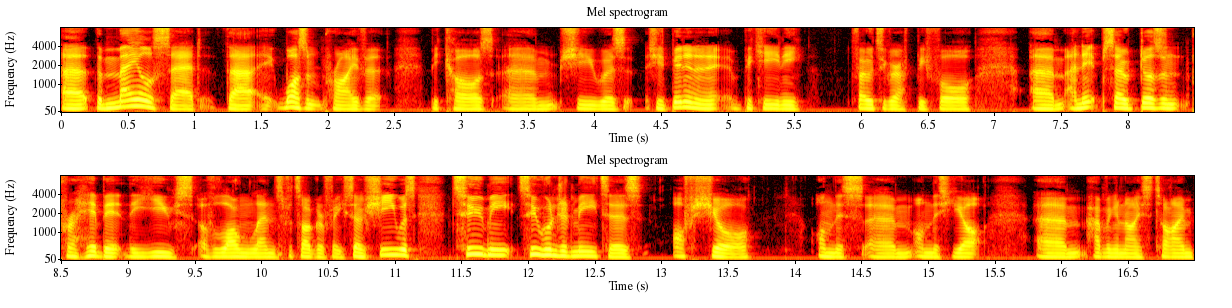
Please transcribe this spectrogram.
Uh, the Mail said that it wasn't private because um, she was she'd been in a bikini photographed before, um, and IPSO doesn't prohibit the use of long lens photography. So she was two me- 200 meters offshore on this um, on this yacht, um, having a nice time.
